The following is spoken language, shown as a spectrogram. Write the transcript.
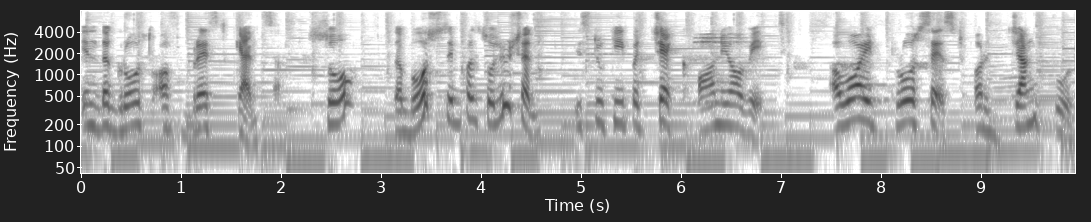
in the growth of breast cancer. So, the most simple solution is to keep a check on your weight. Avoid processed or junk food.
